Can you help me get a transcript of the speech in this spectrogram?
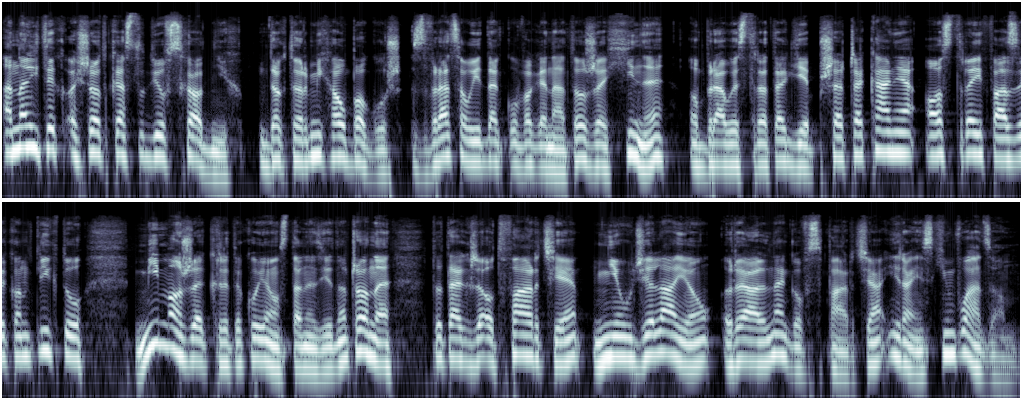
Analityk Ośrodka Studiów Wschodnich, dr Michał Bogusz, zwracał jednak uwagę na to, że Chiny obrały strategię przeczekania ostrej fazy konfliktu. Mimo, że krytykują Stany Zjednoczone, to także otwarcie nie udzielają realnego wsparcia irańskim władzom.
